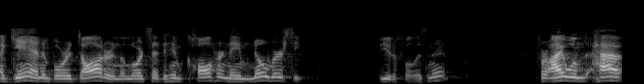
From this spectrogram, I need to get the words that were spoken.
again and bore a daughter, and the Lord said to him, Call her name No Mercy. Beautiful, isn't it? For I will, have,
